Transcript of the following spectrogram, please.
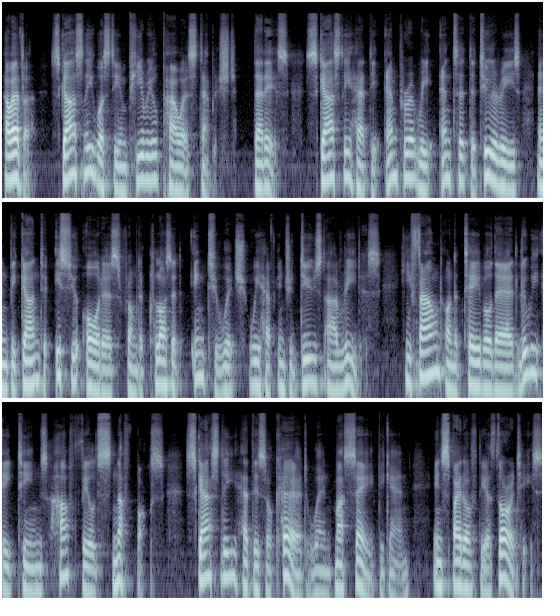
However, scarcely was the imperial power established. That is, scarcely had the emperor re-entered the Tuileries and begun to issue orders from the closet into which we have introduced our readers he found on the table there Louis XVIII's half-filled snuff-box. Scarcely had this occurred when Marseilles began, in spite of the authorities,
